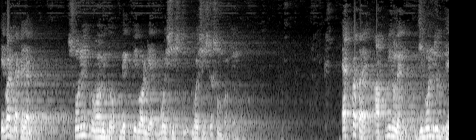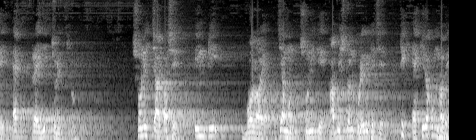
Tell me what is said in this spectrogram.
এবার দেখা যাক শনি প্রভাবিত ব্যক্তিবর্গের বৈশিষ্ট্য বৈশিষ্ট্য সম্পর্কে। এক কথায়, আপনি হলেন জীবনযুদ্ধে এক ট্র্যাজিক চরিত্র। শনির চারপাশে তিনটি বলয় যেমন শনিকে আবিষ্টন করে রেখেছে, ঠিক একই রকমভাবে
